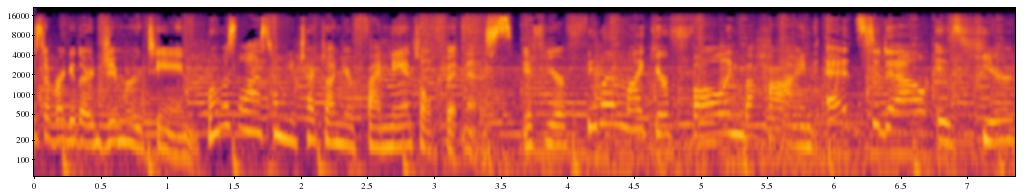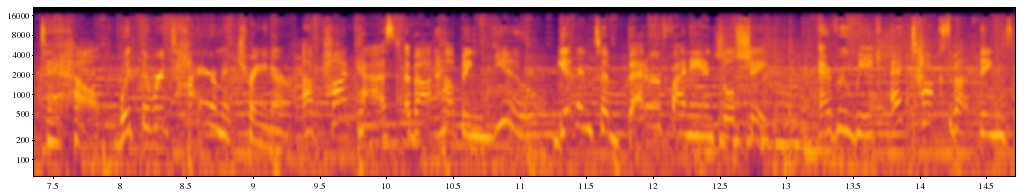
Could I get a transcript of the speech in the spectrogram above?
Just a regular gym routine. When was the last time you checked on your financial fitness? If you're feeling like you're falling behind, Ed Siddell is here to help with The Retirement Trainer, a podcast about helping you get into better financial shape. Every week, Ed talks about things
